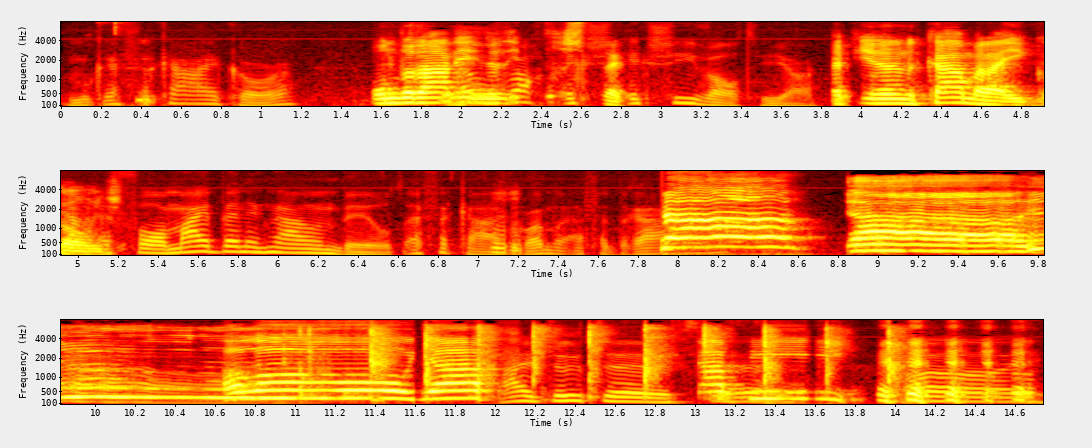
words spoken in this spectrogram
Moet ik even kijken hoor. Onderaan in het ik, gesprek ik zie wat hier. heb je een Ja, camera-icoontje. voor mij ben ik nou in beeld. Even kijken hoor, maar even draaien. Nou, Ja! Hallo, Jaap, Hij doet het. Jaapie. Hoi.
